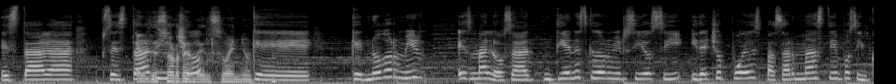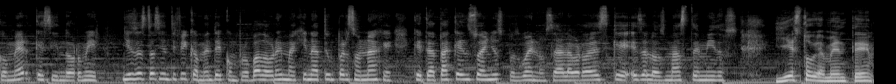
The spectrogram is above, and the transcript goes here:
está pues está El desorden dicho del sueño. que que no dormir es malo, o sea, tienes que dormir sí o sí y de hecho puedes pasar más tiempo sin comer que sin dormir. Y eso está científicamente comprobado. Ahora imagínate un personaje que te ataque en sueños, pues bueno, o sea, la verdad es que es de los más temidos. Y esto obviamente,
